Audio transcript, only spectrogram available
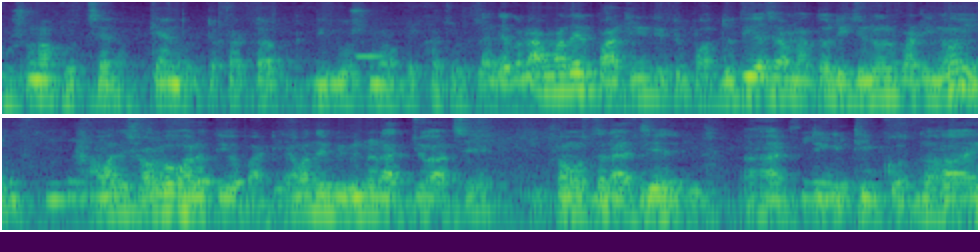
ঘোষণা হচ্ছে না। কেন? এটা তো একটা দীর্ঘ সময় অপেক্ষা চলছে। দেখুন, আমাদের পার্টির একটু পদ্ধতি আছে, আমরা তো রিজনাল পার্টি নই, আমাদের সর্বভারতীয় পার্টি আমাদের বিভিন্ন রাজ্য আছে, সমস্ত রাজ্যের টিকিট ঠিক করতে হয়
